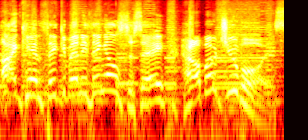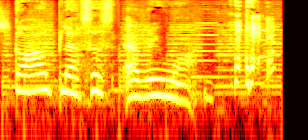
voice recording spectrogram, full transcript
I can't think of anything else to say. How about you boys? God bless us, everyone.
